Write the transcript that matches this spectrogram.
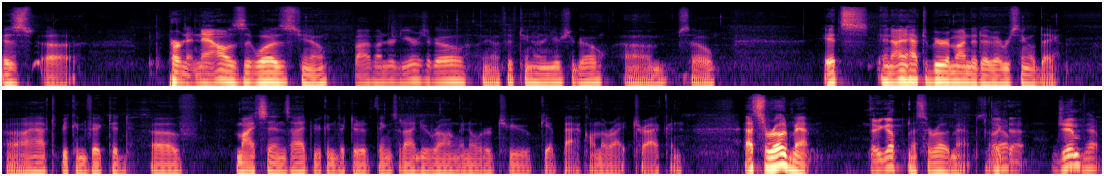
as uh, pertinent now as it was, you know, 500 years ago, you know, 1500 years ago. Um, so it's and I have to be reminded of every single day. Uh, I have to be convicted of my sins. I have to be convicted of things that I do wrong in order to get back on the right track, and that's the roadmap. There you go. That's the roadmap. So. Like Yep. that. Jim, Yep.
